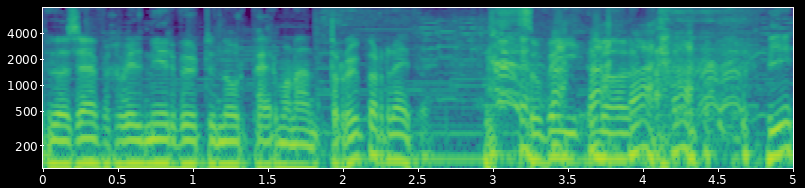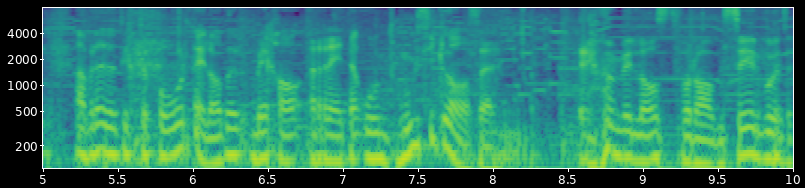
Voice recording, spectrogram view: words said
Das ist einfach, weil wir würden nur permanent drüber reden. so wie, Wie- aber das ist natürlich der Vorteil, oder? Man kann reden und Musik hören. man lässt vor allem sehr gut.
